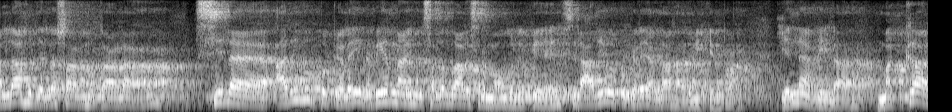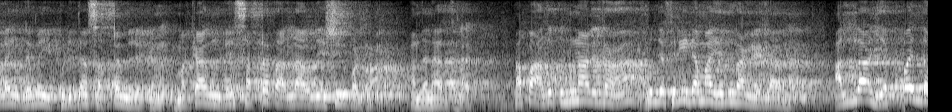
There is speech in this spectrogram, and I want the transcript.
அல்லாஹு ஜல்லஷானஹு தஆலா சில அறிவிப்புகளை நபீர் நாயகம் சல்லல்லா அலிஸ்லம் அவங்களுக்கு சில அறிவிப்புகளை அல்லாஹ் அறிவிக்கின்றான். என்ன அப்படின்னா மக்காவில் இனிமேல் இப்படி தான் சட்டம் இருக்குது மக்காவினுடைய சட்டத்தை அல்லாஹ் வந்து இஷ்யூ பண்ணுறான் அந்த நேரத்தில். அப்போ அதுக்கு முன்னாடி தான் கொஞ்சம் ஃப்ரீடமாக இருந்தாங்க எல்லாரும். அல்லாஹ் எப்போ இந்த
